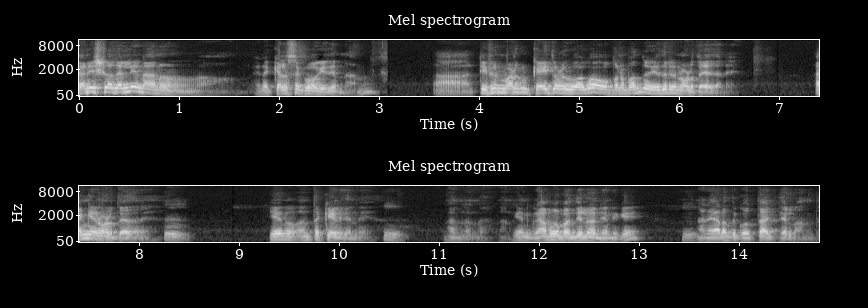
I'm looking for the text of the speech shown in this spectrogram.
ಕನಿಷ್ಕದಲ್ಲಿ ನಾನು ಏನೋ ಕೆಲಸಕ್ಕೆ ಹೋಗಿದ್ದೀನಿ ನಾನು. ಟಿಫಿನ್ ಮಾಡ್ಕೊಂಡು ಕೈ ತೊಳಗೆ ಹೋಗೋ ಒಬ್ಬನ ಬಂದು ಎದುರು ನೋಡ್ತಾ ಇದ್ದಾನೆ. ಹಂಗೆ ನೋಡ್ತಾ ಇದ್ದಾನೆ. ಏನು ಅಂತ ಕೇಳಿದ್ದೇನೆ. ನನ್ನ ನನಗೇನು ಜ್ಞಾಪಕ ಬಂದಿಲ್ವ ನಿನಗೆ? ನಾನು ಯಾರಂತ ಗೊತ್ತಾಗ್ತಿಲ್ಲ ಅಂತ.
